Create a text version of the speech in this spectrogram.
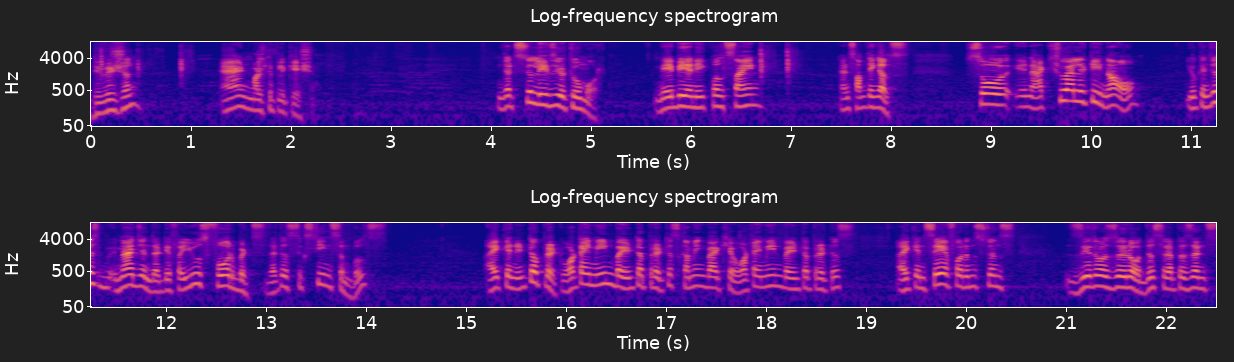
division and multiplication. That still leaves you 2 more. Maybe an equal sign and something else. So, in actuality now you can just imagine that if I use 4 bits that is 16 symbols, I can interpret what I mean by interpret is coming back here what I mean by interpret is I can say for instance 0 0 this represents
